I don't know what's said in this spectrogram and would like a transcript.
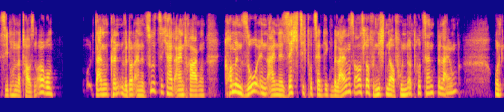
700.000 Euro, dann könnten wir dort eine Zusatzsicherheit eintragen, kommen so in einen 60-prozentigen Beleihungsauslauf und nicht mehr auf 100 Prozent Beleihung. Und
